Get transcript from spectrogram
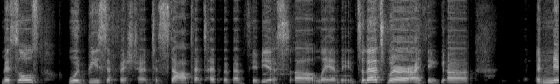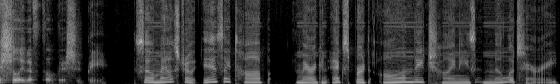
missiles would be sufficient to stop that type of amphibious uh, landing. So that's where I think uh, initially the focus should be. So Mastro is a top American expert on the Chinese military,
